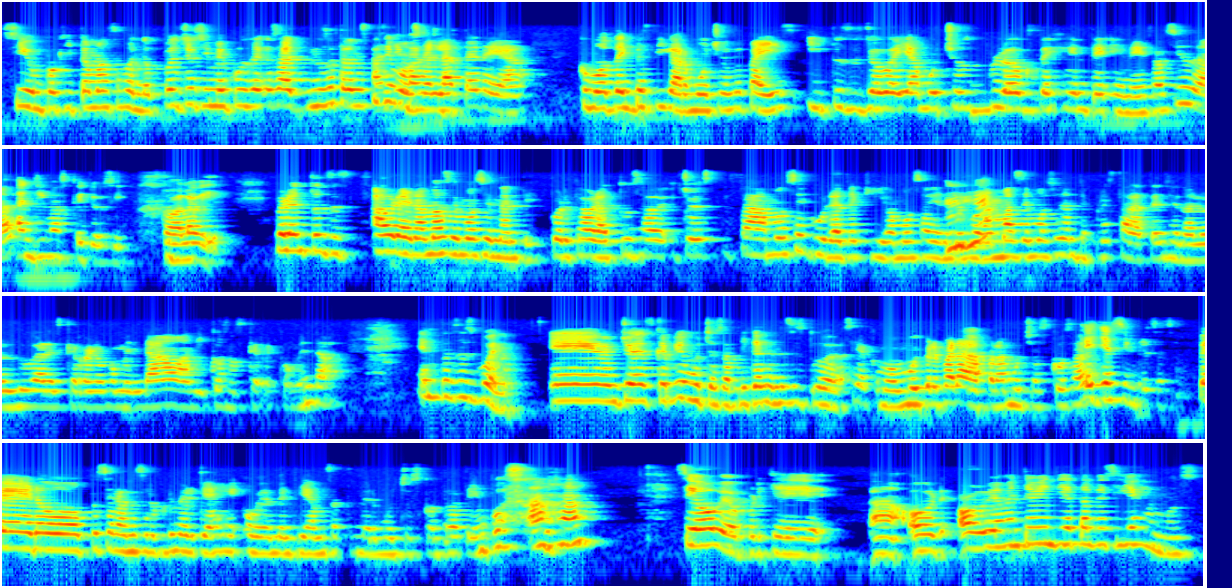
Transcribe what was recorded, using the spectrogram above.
Sí, un poquito más a fondo. Pues yo sí me puse, o sea, nosotros nos pusimos en la tarea como de investigar mucho ese país y entonces yo veía muchos blogs de gente en esa ciudad. Angie más que yo, sí, toda la vida. Pero entonces ahora era más emocionante, porque ahora tú sabes, yo estábamos seguras de que íbamos a ver, uh era más emocionante prestar atención a los lugares que recomendaban y cosas que recomendaban. Entonces, bueno, eh, yo descargué muchas aplicaciones, estuve así como muy preparada para muchas cosas. Ella siempre es así. Pero pues era nuestro primer viaje, obviamente íbamos a tener muchos contratiempos. Ajá. Sí, obvio, porque ah, obviamente hoy en día tal vez si viajemos,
